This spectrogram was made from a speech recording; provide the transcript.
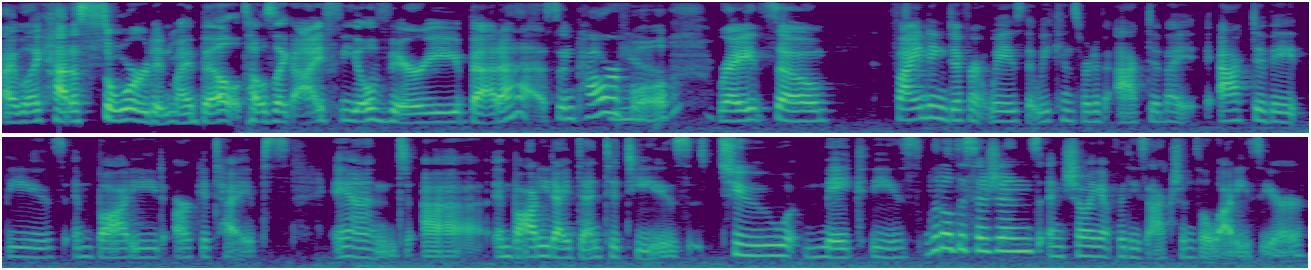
I like had a sword in my belt. I was like, I feel very badass and powerful, yeah. right? So finding different ways that we can sort of activate activate these embodied archetypes and uh, embodied identities to make these little decisions and showing up for these actions a lot easier.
